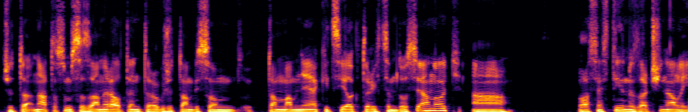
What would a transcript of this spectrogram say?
Čiže to, na to som sa zameral tento rok, že tam by som, tam mám nejaký cieľ, ktorý chcem dosiahnuť a vlastne s tým sme začínali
